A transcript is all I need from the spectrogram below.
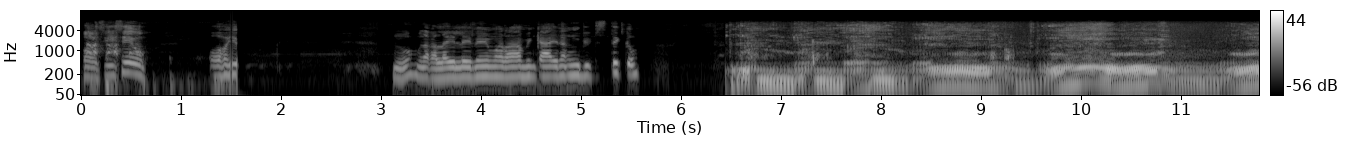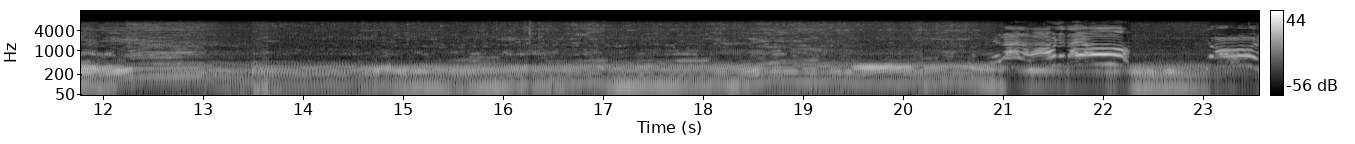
Oh, sisiw. Oh, yun. No, nakalaylay na yung maraming kain ng beef stick. Oh. Yan na, tayo! Yun!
